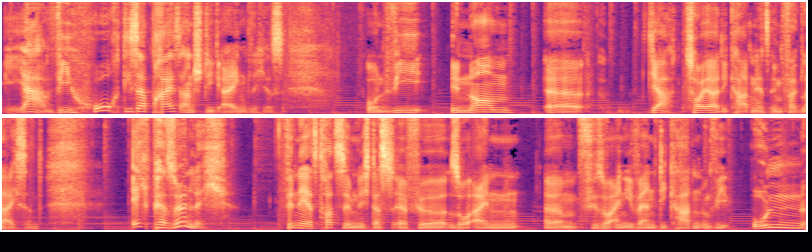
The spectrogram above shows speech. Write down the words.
ja, wie hoch dieser Preisanstieg eigentlich ist. Und wie enorm, äh, ja, teuer die Karten jetzt im Vergleich sind. Ich persönlich finde jetzt trotzdem nicht, dass äh, für so ein ähm, für so ein Event die Karten irgendwie un,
